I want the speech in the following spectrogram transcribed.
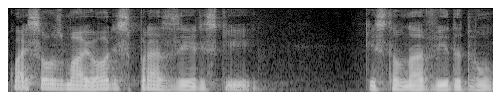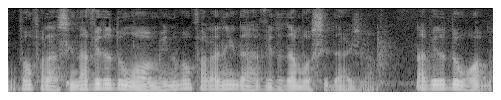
Quais são os maiores prazeres que, que estão na vida de um, vamos falar assim, na vida de um homem, não vamos falar nem da vida da mocidade, não. Na vida um homem,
